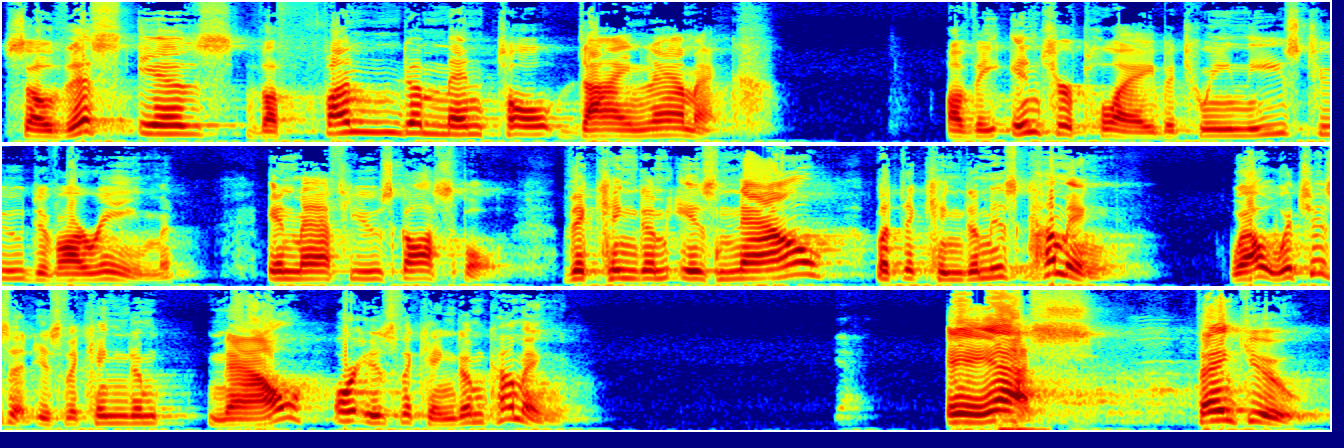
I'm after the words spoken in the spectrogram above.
So, this is the fundamental dynamic of the interplay between these two Devarim in Matthew's gospel. The kingdom is now, but the kingdom is coming. Well, which is it? Is the kingdom now or is the kingdom coming? Yes. Thank you.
